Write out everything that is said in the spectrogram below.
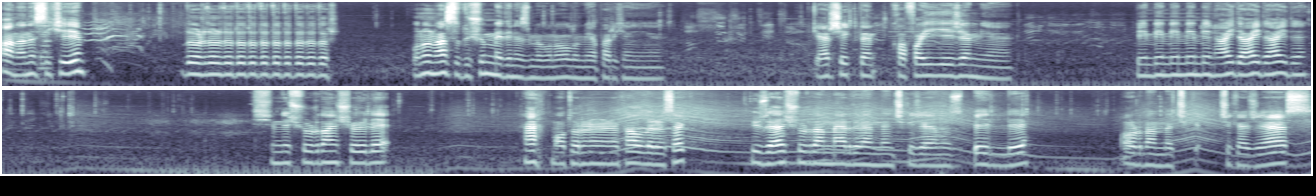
Ananı sikeyim. Dur dur dur dur dur dur dur dur dur. Bunu nasıl düşünmediniz mi bunu oğlum yaparken ya? Gerçekten kafayı yiyeceğim ya. Bin bin bin bin bin haydi haydi haydi. Şimdi şuradan şöyle Heh motorun önünü kaldırırsak güzel şuradan merdivenden çıkacağımız belli. Oradan da çık- çıkacağız.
